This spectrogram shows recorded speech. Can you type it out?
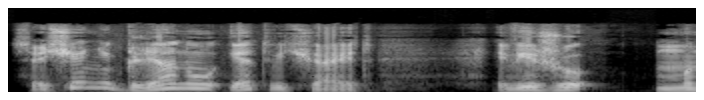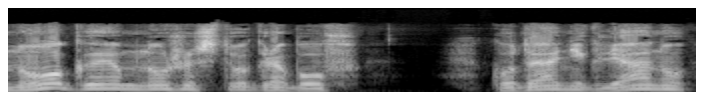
Священник глянул и отвечает. — Вижу многое множество гробов. Куда ни гляну,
